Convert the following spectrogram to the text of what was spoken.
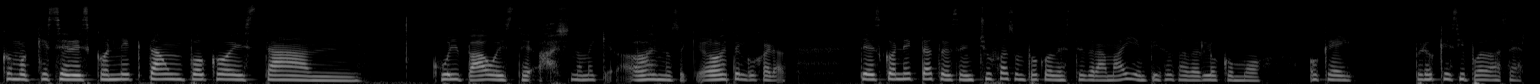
como que se desconecta un poco esta mm, culpa o este, ay, no me queda, ay, no sé qué, ay, tengo ojeras. Te desconectas, te desenchufas un poco de este drama y empiezas a verlo como, ok, pero ¿qué sí puedo hacer?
